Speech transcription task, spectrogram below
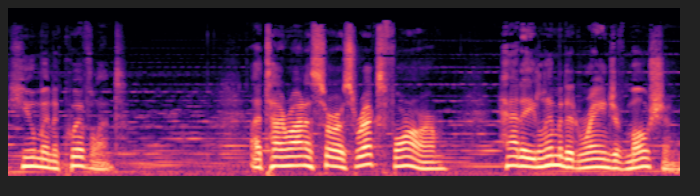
human equivalent. A Tyrannosaurus rex forearm had a limited range of motion,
